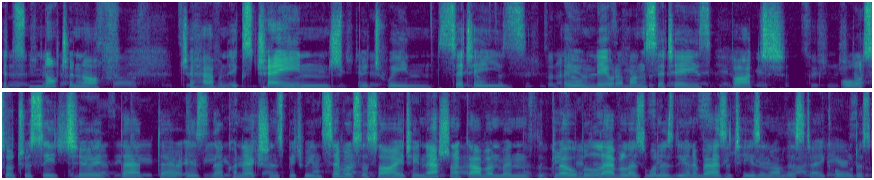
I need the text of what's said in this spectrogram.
It's not enough to have an exchange between cities only or among cities, but also to see to it that there is the connections between civil society, national governments, the global level, as well as the universities and other stakeholders.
